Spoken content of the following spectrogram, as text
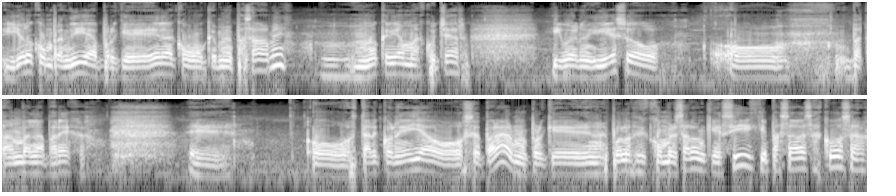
yo lo comprendía porque era como que me pasaba a mí. No queríamos escuchar. Y bueno, y eso o, también va en la pareja. Eh, o estar con ella o separarme, porque después conversaron que sí, que pasaba esas cosas,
